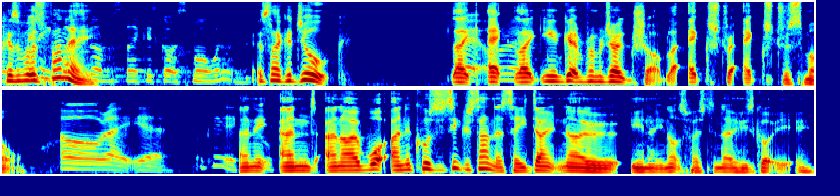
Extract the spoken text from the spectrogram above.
'Cause it was funny. Condoms, like he's got a small willy. It's like a joke, like Right, ec- alright. like you can get it from a joke shop, like extra extra small. Oh right, yeah. Okay. And cool. it, and and I wa- and of course the Secret Santa, so you don't know, you know, you're not supposed to know who's got you.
